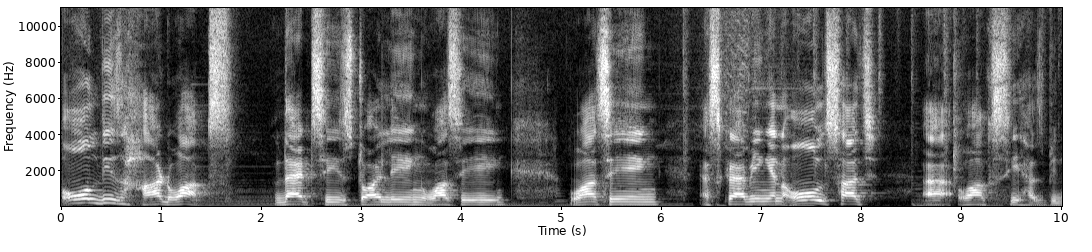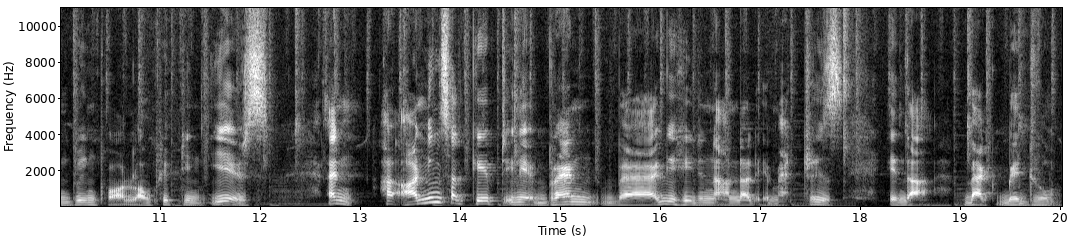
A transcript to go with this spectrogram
All these hard works that she is toiling, washing, washing, scrubbing and all such uh, works she has been doing for long 15 years. And her earnings are kept in a brand bag hidden under a mattress in the back bedroom.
